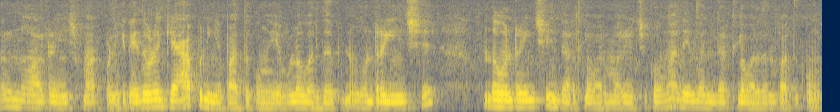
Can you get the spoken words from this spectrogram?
ஒரு நாலரை இன்ச் மார்க் பண்ணிக்கிறேன். இதோட கேப் நீங்கள் பார்த்துக்கோங்க எவ்வளோ வருது அப்படின்னு. ஒன்றரை இன்ச்சு இந்த ஒன்றரை இன்ச்சு இந்த இடத்துல வர மாதிரி வச்சுக்கோங்க. அதே மாதிரி இந்த இடத்துல வருதுன்னு பார்த்துக்கோங்க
